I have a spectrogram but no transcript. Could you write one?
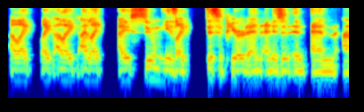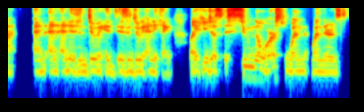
I like like I like I like I assume he's like disappeared and and isn't and and uh, and, and and isn't doing isn't doing anything. Like you just assume the worst when when there's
